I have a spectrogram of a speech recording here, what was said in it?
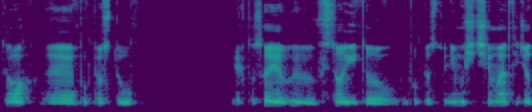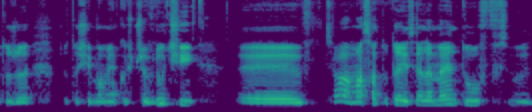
to y, po prostu jak to sobie y, stoi, to po prostu nie musicie się martwić o to, że, że to się wam jakoś przewróci. Yy, Cała masa tutaj jest elementów, yy,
